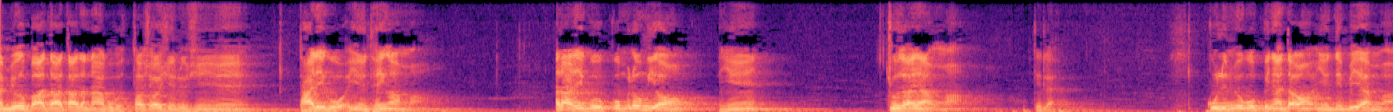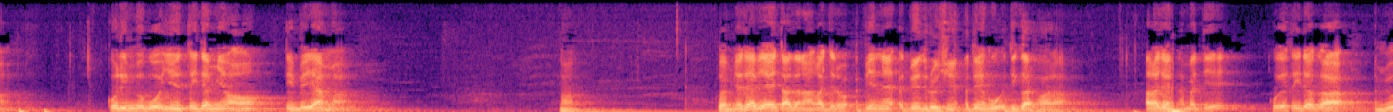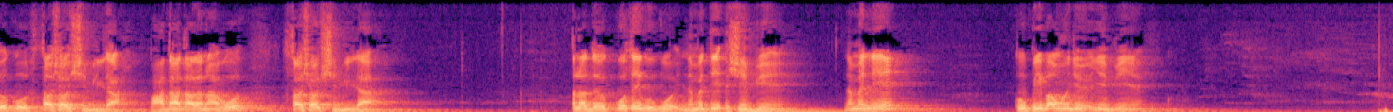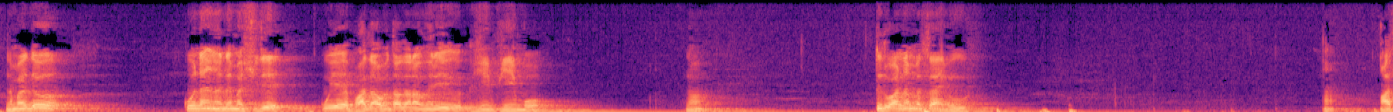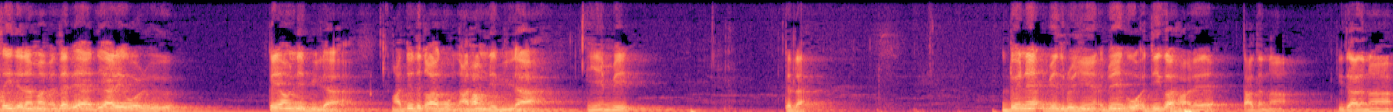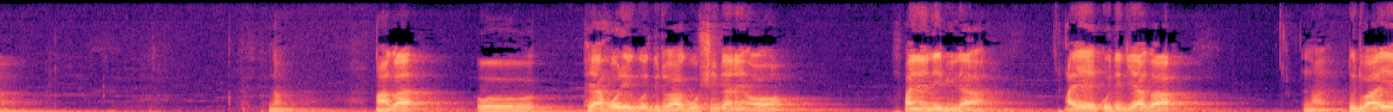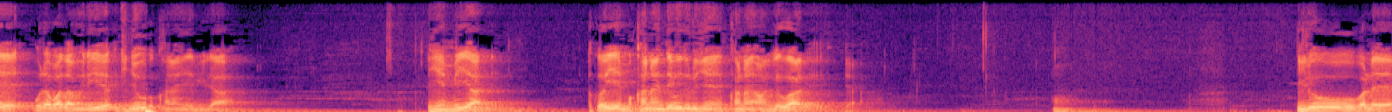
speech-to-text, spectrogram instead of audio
အမျိုးဘာသာသာသနာကိုတောက်လျှောက်ရှင်လို့ရှိရင်ဒါတွေကိုအရင်ထိန်းရမှာအဲ့ဒါတွေကိုကိုယ်မလုံးမိအောင်အရင်ကြိုးစားရမှာတိလားကိုလူမျိုးကိုပညာတတ်အောင်အရင်သင်ပေးရမှာကိုလူမျိုးကိုအရင်သိတဲ့မြတ်အောင်သင်ပေးရမှာနော်ဆိုတော့မြတ်စွာဘုရားရဲ့သာသနာကကျတော့အပြင်နဲ့အတွင်းဆိုလို့ရှိရင်အတွင်းကိုအဓိကထားတာအဲ့ဒါကြောင့်နံပါတ်1ကိုယ့်ရဲ့စိတ်ဓာတ်ကအမျိုးကိုစောက်ရှောက်ရှင်ပြီလား ဘာသာသာသနာကိုစောက်ရှောက်ရှင်ပြီလားအဲ့ဒါတော့ကိုယ်စိတ်ကိုကိုယ်နံပါတ်1အရှင်ပြင်းနံပါတ်2ကိုယ်ဘေးပတ်ဝန်းကျင်အရင်ပြင်းနံပါတ်3ကိုယ်နိုင်ငံထဲမှာရှိတဲ့ကိုယ့်ရဲ့ဘာသာဝင်သာသနာဝင်တွေအရင်ပြင်းပေါ့နော်သူတော်နဲ့မဆိုင်ဘူးနော်ငါစိတ်တရမှာမြတ်ဗျာတရားတွေကို လူကြောင်နေပြီလားငါသူတကားကိုနားထောင်နေပြီလားအရင်မေးတလားအတွင်းနဲ့အပြင်ဆိုလို့ရှိရင်အတွင်းကိုအဓိကထားတဲ့သာသနာဒီသာသနာနော်ငါကဟိုဖះဟောလေးကိုသူတကားကိုရှင်းပြနိုင်အောင်ပိုင်နိုင်နေပြီလားငါရဲ့ကိုကျင့်တရားကနော်သူတစ်ပါးရဲ့ဘုရားဘာသာဝင်တွေရဲ့အကျဉ်းချုပ်ကိုခံနိုင်နေပြီလား အရင်မေးရတယ်အကွယ်ရင်မခံနိုင်သေးဘူးဆိုလို့ရှိရင်ခံနိုင်အောင်လုပ်ရတယ်ဗျနော်ဒီလိုဗလဲ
